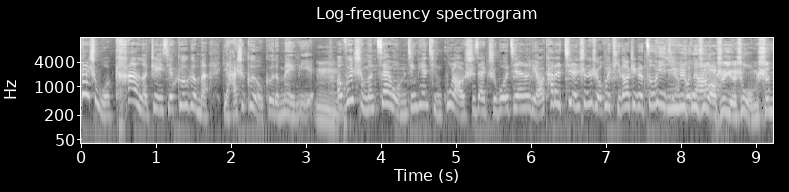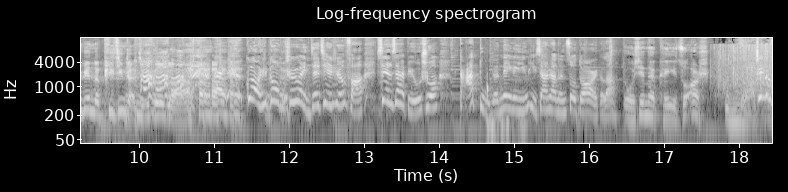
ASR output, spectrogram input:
但是我看了这些哥哥们，也还是各有各的魅力。嗯呃，为什么在我们今天请顾老师在直播间聊他的健身的时候会提到这个综艺节目因为？顾旭老师也是我们身边的披荆斩棘的哥哥啊。哎，顾老师跟我们说说你在健身房现在，比如说打赌的那个引体向上能做多少个了？我现在可以做二十个，这个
